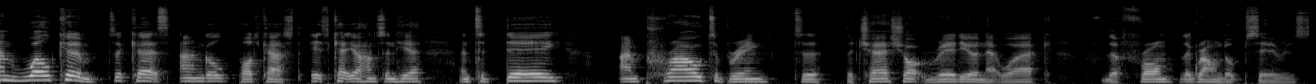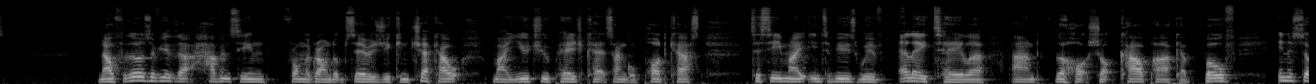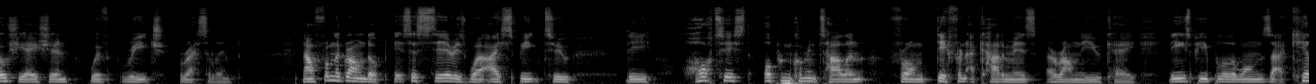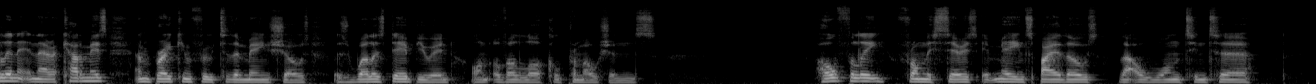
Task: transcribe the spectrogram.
and welcome to Kurt's Angle podcast. It's Kurt Johansson here, and today I'm proud to bring to the Chairshot Radio Network the From the Ground Up series. Now, for those of you that haven't seen From the Ground Up series, you can check out my YouTube page, Kurt's Angle Podcast, to see my interviews with LA Taylor and the hotshot Karl Parker, both in association with Reach Wrestling. Now, from the ground up, it's a series where I speak to the hottest up and coming talent from different academies around the UK. These people are the ones that are killing it in their academies and breaking through to the main shows, as well as debuting on other local promotions. Hopefully, from this series, it may inspire those that are wanting to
